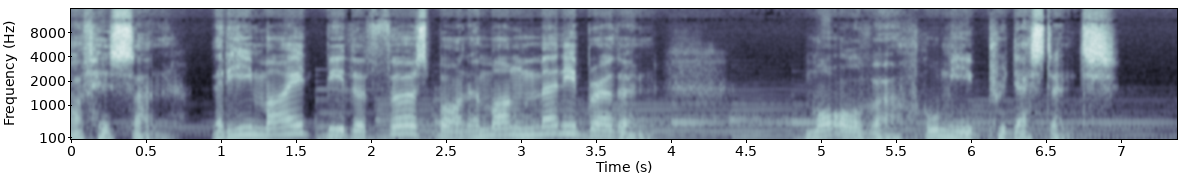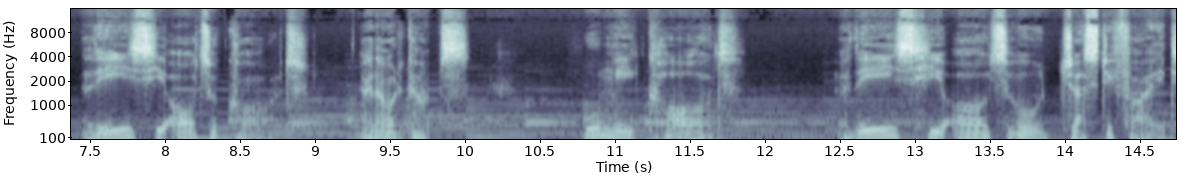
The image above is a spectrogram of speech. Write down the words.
of his Son, that he might be the firstborn among many brethren. Moreover, whom he predestined, these he also called. And now it comes. Whom he called, these he also justified.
